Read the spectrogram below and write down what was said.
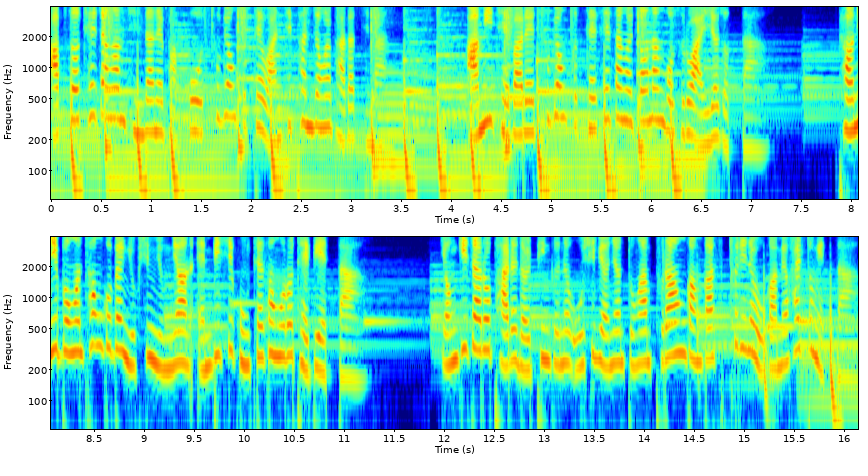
앞서 췌장암 진단을 받고 투병 끝에 완치 판정을 받았지만 암이 재발해 투병 끝에 세상을 떠난 것으로 알려졌다. 변희봉은 1966년 MBC 공채성으로 데뷔했다. 연기자로 발을 넓힌 그는 50여 년 동안 브라운관과 스크린을 오가며 활동했다.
